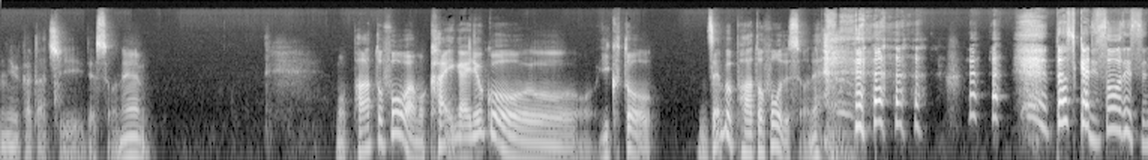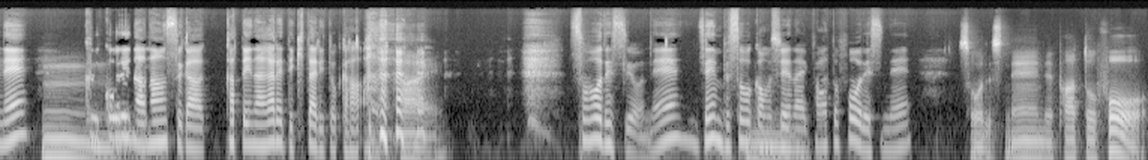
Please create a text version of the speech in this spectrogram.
いう形ですよね。もうパート4はもう海外旅行行くと全部パート4ですよね。確かにそうですね。うん空港でのアナウンスが勝手に流れてきたりとか。はい。そうですよね。全部そうかもしれない。うんパート4ですね。そうですね。で、パート4、ちょっ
